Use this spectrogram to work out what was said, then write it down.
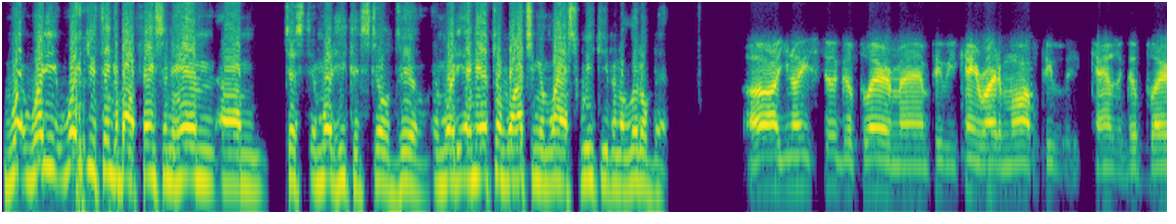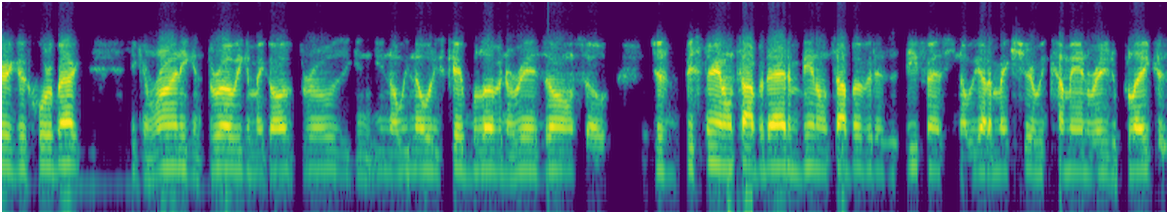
What what do you what do you think about facing him? Um, just and what he could still do, and what and after watching him last week, even a little bit. Uh, you know, he's still a good player, man. People, you can't write him off. People, Cam's a good player, good quarterback. He can run, he can throw, he can make all the throws. He can, you know, we know what he's capable of in the red zone. So just be staying on top of that and being on top of it as a defense. You know, we got to make sure we come in ready to play because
